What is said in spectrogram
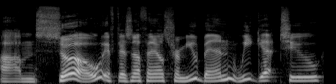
Um, so, if there's nothing else from you, Ben, we get to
